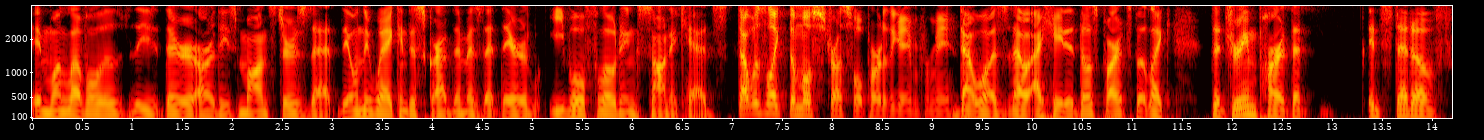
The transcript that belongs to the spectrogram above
in one level, these there are these monsters that the only way I can describe them is that they're evil floating Sonic heads. that was like the most stressful part of the game for me That was that I hated those parts, but like the dream part that instead of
